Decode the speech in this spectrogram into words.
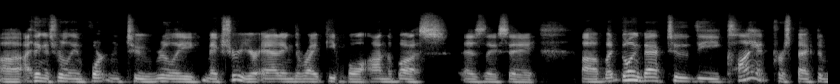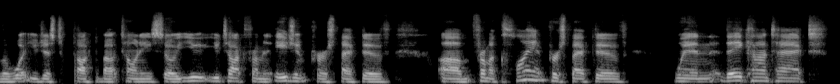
Uh, i think it's really important to really make sure you're adding the right people on the bus as they say uh, but going back to the client perspective of what you just talked about tony so you you talked from an agent perspective um, from a client perspective when they contact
